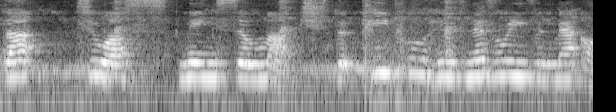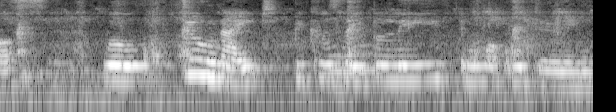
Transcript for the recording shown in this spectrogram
That to us means so much, that people who've never even met us will donate because they believe in what we're doing.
